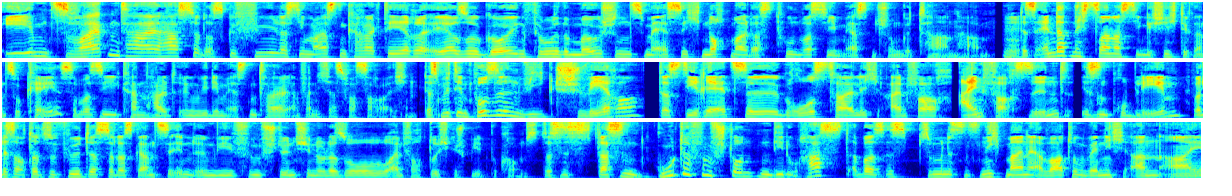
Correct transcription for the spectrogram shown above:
Im zweiten Teil hast du das Gefühl, dass die meisten Charaktere eher so going through the motions mäßig nochmal das tun, was sie im ersten schon getan haben. Hm. Das ändert nichts daran, dass die Geschichte ganz okay ist, aber sie kann halt irgendwie dem ersten Teil einfach nicht das Wasser reichen. Das mit dem Puzzeln wiegt schwerer, dass die Rätsel großteilig einfach einfach sind, ist ein Problem, weil es auch dazu führt, dass du das Ganze in irgendwie fünf Stündchen oder so einfach durchgespielt bekommst. Das ist, das sind gute fünf Stunden, die du hast, aber es ist zumindest nicht meine Erwartung, wenn ich an ein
